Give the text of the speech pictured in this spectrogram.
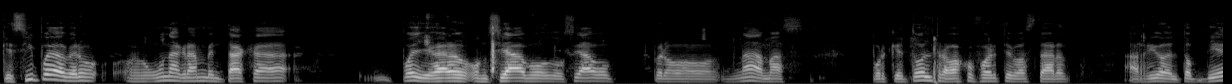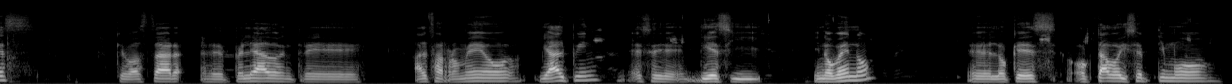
que sí puede haber una gran ventaja. Puede llegar a onceavo, doceavo, pero nada más. Porque todo el trabajo fuerte va a estar arriba del top 10, que va a estar eh, peleado entre Alfa Romeo y Alpine, ese 10 y, noveno. Eh, lo que es octavo y séptimo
